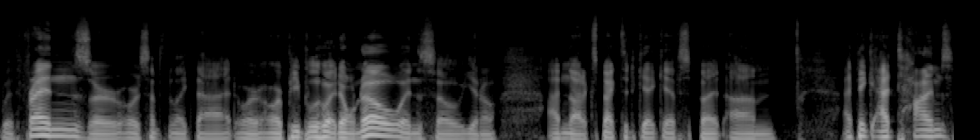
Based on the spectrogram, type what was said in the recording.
with friends or, or something like that, or, or people who I don't know. And so, you know, I'm not expected to get gifts. But um, I think at times,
